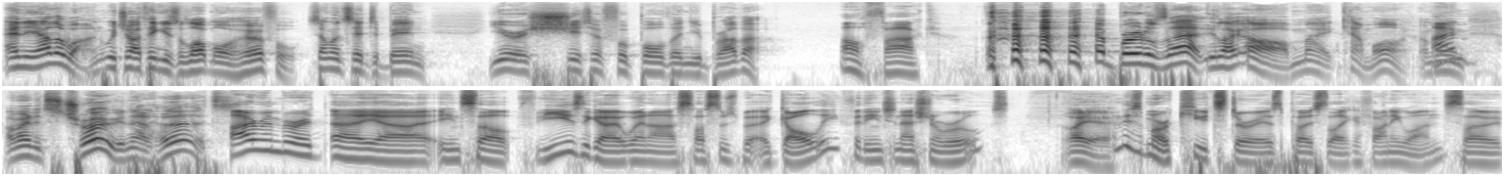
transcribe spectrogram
And the other one, which I think is a lot more hurtful, someone said to Ben, "You're a shitter football than your brother." Oh fuck. How brutal's that? You're like, oh mate, come on. I mean, I'm- I mean, it's true, and that hurts. I remember a, a uh, insult years ago when uh, was a goalie for the international rules. Oh yeah. And this is more a cute story as opposed to like a funny one. So,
